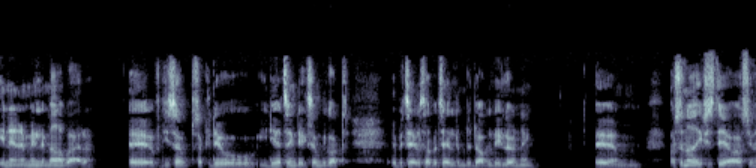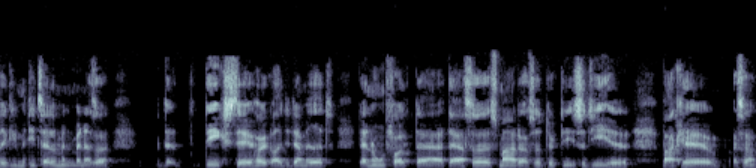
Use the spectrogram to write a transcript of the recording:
end en almindelig medarbejder. Øh, fordi så, så kan det jo i de her ting, det eksempel godt øh, betale sig at betale dem det dobbelte i løn, ikke? Øhm, og så noget eksisterer også, jeg ved ikke lige med de tal, men, men altså, det, det eksisterer i høj grad det der med, at der er nogle folk, der, der er så smarte og så dygtige, så de øh, bare kan altså,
